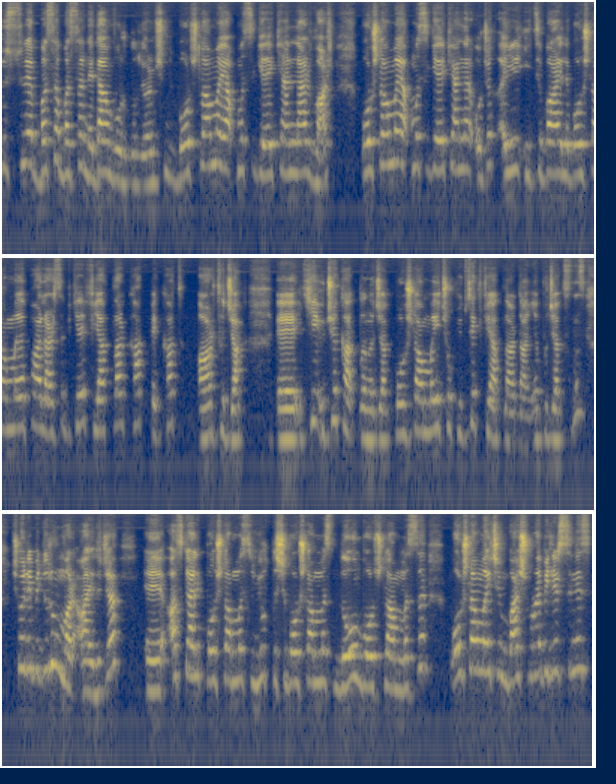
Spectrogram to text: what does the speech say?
üstüne basa basa neden vurguluyorum? Şimdi borçlanma yapması gerekenler var. Borçlanma yapması gerekenler Ocak ayı itibariyle borçlanma yaparlarsa bir kere fiyatlar kat be kat artacak. 2'ye 3'e katlanacak. Borçlanmayı çok yüksek fiyatlardan yapacaksınız. Şöyle bir durum var ayrıca. E, askerlik borçlanması, yurt dışı borçlanması, doğum borçlanması. Borçlanma için başvurabilirsiniz.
